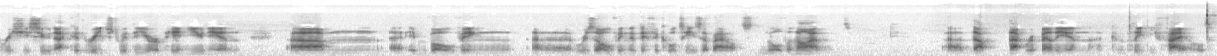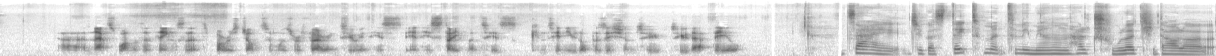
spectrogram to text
Rishi Sunak had reached with the European Union um, involving resolving the difficulties about Northern Ireland that that rebellion had completely failed. and that's one of the things that Boris Johnson was referring to in his in his statement, his continued opposition to to that deal. 在这个 statement 里面呢，他除了提到了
